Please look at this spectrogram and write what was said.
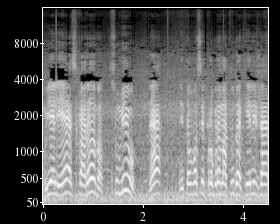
o ILS? Caramba, sumiu, né? Então você programa tudo aqui, ele já,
